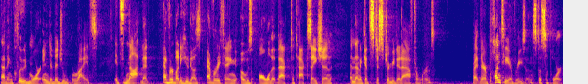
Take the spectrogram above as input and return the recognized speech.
that include more individual rights it's not that everybody who does everything owes all of it back to taxation and then it gets distributed afterwards. Right? There are plenty of reasons to support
